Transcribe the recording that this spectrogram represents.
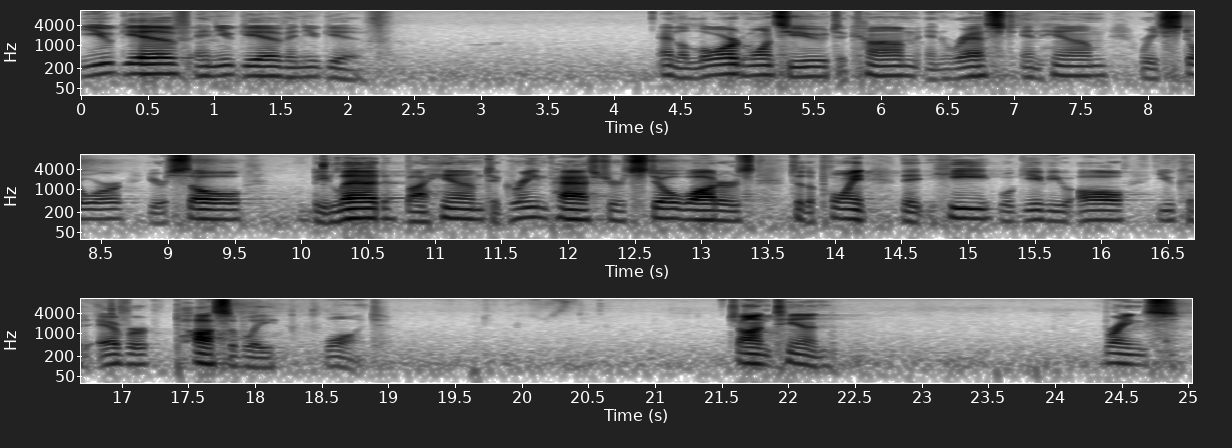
you give and you give and you give. And the Lord wants you to come and rest in Him, restore your soul, be led by Him to green pastures, still waters, to the point that He will give you all you could ever possibly want. John 10 brings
